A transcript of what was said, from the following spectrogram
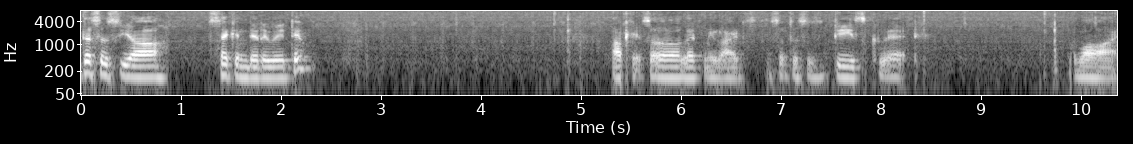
this is your second derivative. Okay so let me write so this is d squared y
